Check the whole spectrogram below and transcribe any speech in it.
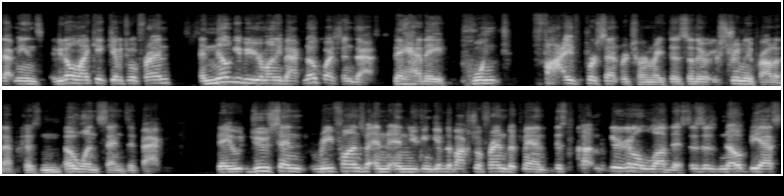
that means if you don't like it, give it to a friend, and they'll give you your money back, no questions asked. They have a point 5% return rate. So they're extremely proud of that because no one sends it back. They do send refunds, and, and you can give the box to a friend. But man, this you're gonna love this. This is no BS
